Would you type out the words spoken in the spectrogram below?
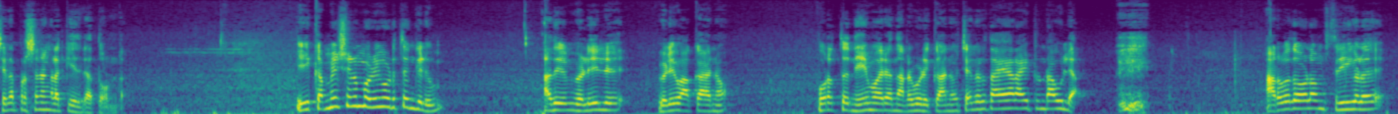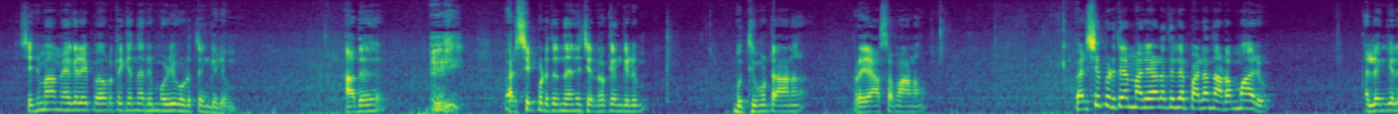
ചില പ്രശ്നങ്ങളൊക്കെ ഇതിനകത്തുണ്ട്. ഈ കമ്മീഷൻ മൊഴി കൊടുത്തെങ്കിലും അത് വെളിയിൽ വെളിവാക്കാനോ പുറത്ത് നിയമപര നടപടിയെടുക്കാനോ ചിലർ തയ്യാറായിട്ടുണ്ടാവില്ല. അറുപതോളം സ്ത്രീകൾ സിനിമാ മേഖലയിൽ പ്രവർത്തിക്കുന്നവർ മൊഴി കൊടുത്തെങ്കിലും അത് പരസ്യപ്പെടുത്തുന്നതിന് ചിലർക്കെങ്കിലും ബുദ്ധിമുട്ടാണ് പ്രയാസമാണ്. പരസ്യപ്പെടുത്തിയ മലയാളത്തിലെ പല നടന്മാരും അല്ലെങ്കിൽ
